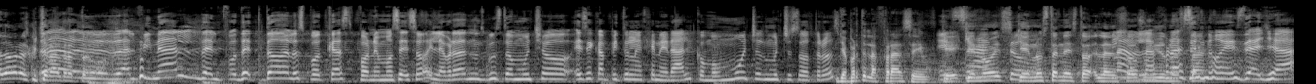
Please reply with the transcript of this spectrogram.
Lo van a escuchar al rato. Al final del, de todos los podcasts ponemos eso y la verdad nos gustó mucho ese capítulo en general, como muchos, muchos otros. Y aparte la frase, que, que no es que no está en esta, la de Claro, Estados la Unidos frase no no, está. es de allá,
